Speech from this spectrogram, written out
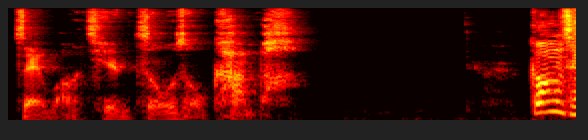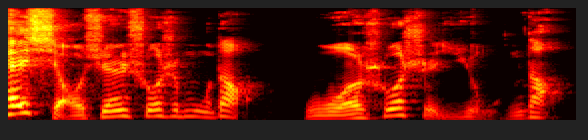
再往前走走看吧。刚才小轩说是墓道，我说是甬道，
